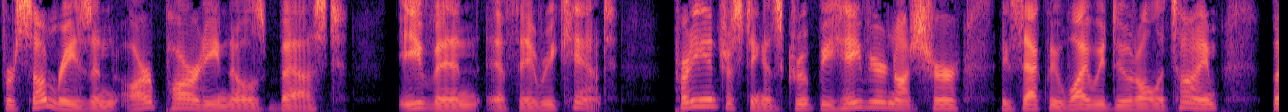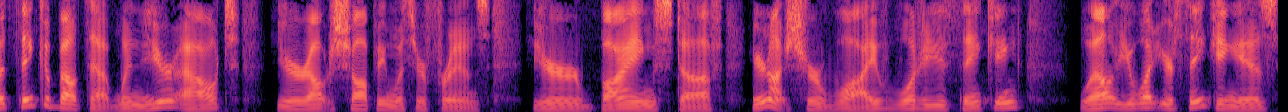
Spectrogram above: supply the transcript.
for some reason, our party knows best, even if they recant pretty interesting. It's group behavior, not sure exactly why we do it all the time, but think about that. When you're out, you're out shopping with your friends, you're buying stuff, you're not sure why. What are you thinking? Well, you, what you're thinking is,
